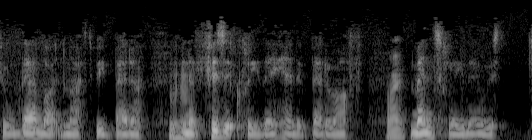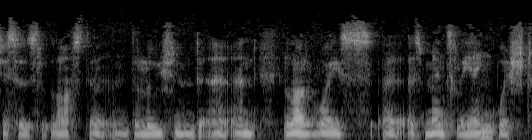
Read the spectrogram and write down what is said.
feel their lot in life to be better. Mhm. You know, physically they had it better off Right. mentally they was just as lost and delusioned uh, and in a lot of ways uh, as mentally anguished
